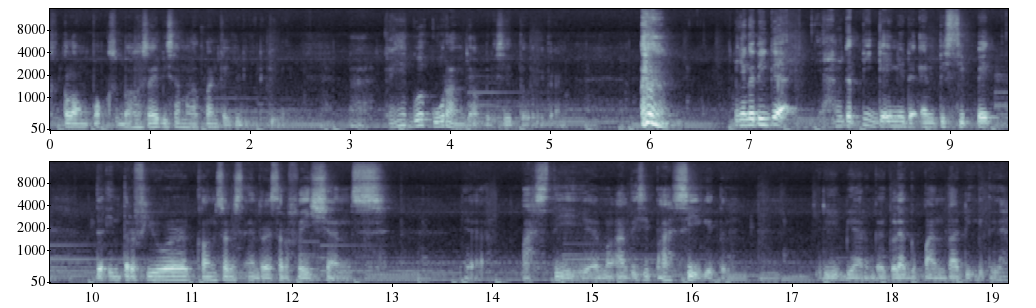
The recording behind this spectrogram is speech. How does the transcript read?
ke kelompok bahwa saya bisa melakukan kayak gini-gini. Kayaknya gue kurang jawab di situ gitu kan. yang ketiga, yang ketiga ini the anticipate the interviewer concerns and reservations. Ya, pasti ya mengantisipasi gitu. Jadi biar nggak gelagapan tadi gitu ya.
